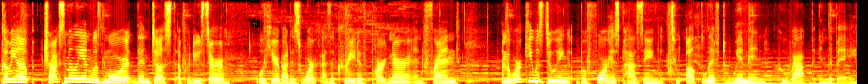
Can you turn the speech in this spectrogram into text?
Coming up, Trax was more than just a producer. We'll hear about his work as a creative partner and friend, and the work he was doing before his passing to uplift women who rap in the Bay.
